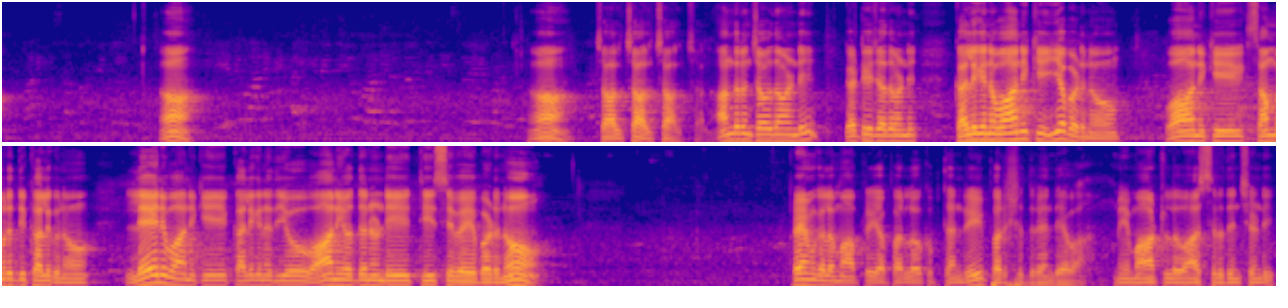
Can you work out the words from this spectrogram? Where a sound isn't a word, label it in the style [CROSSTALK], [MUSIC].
చాలు చాలు చాలు చాలు. అందరం చదువుదామండి గట్టిగా చదవండి కలిగిన వానికి ఇయ్యబడును వానికి సమృద్ధి కలుగును. లేని వానికి కలిగినది వాని యొద్ద నుండి తీసివేయబడును. ప్రేమగల మా ప్రియ పరలోకపు తండ్రి పరిశుద్ధులైన దేవ మీ మాటలు ఆశీర్వదించండి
